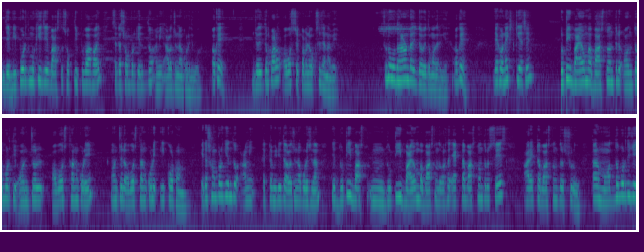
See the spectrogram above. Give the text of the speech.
যে বিপরীতমুখী যে বাস্তু শক্তির প্রবাহ হয়, সেটা সম্পর্কে কিন্তু আমি আলোচনা করে দেবো। ওকে যদি তো পারো, অবশ্যই কমেন্ট বক্সে জানাবে। শুধু উদাহরণটা দিতে হবে তোমাদেরকে। ওকে দেখো নেক্সট কী আছে? দুটি বায়ম বা বাস্তুতন্ত্রের অন্তর্বর্তী অঞ্চল অবস্থান করে, অঞ্চলে অবস্থান করে ইকোটন। এটা সম্পর্কে কিন্তু আমি একটা ভিডিওতে আলোচনা করেছিলাম যে দুটি বাস্তু দুটি বায়ম বা বাস্তুতন্ত্র, অর্থাৎ একটা বাস্তুতন্ত্র শেষ আর একটা বাস্তুতন্ত্র শুরু। তার মধ্যবর্তী যে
